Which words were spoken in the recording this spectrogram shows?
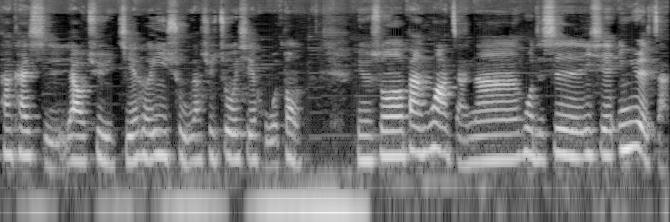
他开始要去结合艺术，要去做一些活动，比如说办画展啊，或者是一些音乐展。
